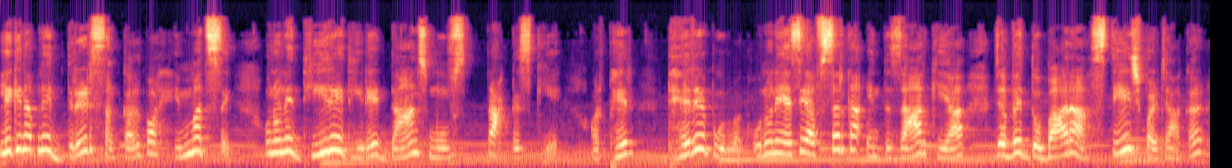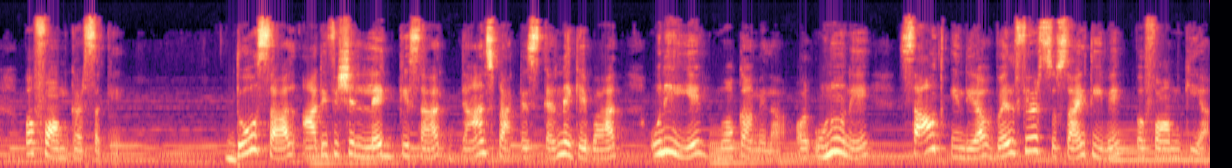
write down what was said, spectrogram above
लेकिन अपने दृढ़ संकल्प और हिम्मत से उन्होंने धीरे धीरे डांस मूव्स प्रैक्टिस किए और फिर धैर्य पूर्वक उन्होंने ऐसे अवसर का इंतज़ार किया जब वे दोबारा स्टेज पर जाकर परफॉर्म कर सके। दो साल आर्टिफिशियल लेग के साथ डांस प्रैक्टिस करने के बाद उन्हें ये मौका मिला और उन्होंने साउथ इंडिया वेलफेयर सोसाइटी में परफॉर्म किया,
